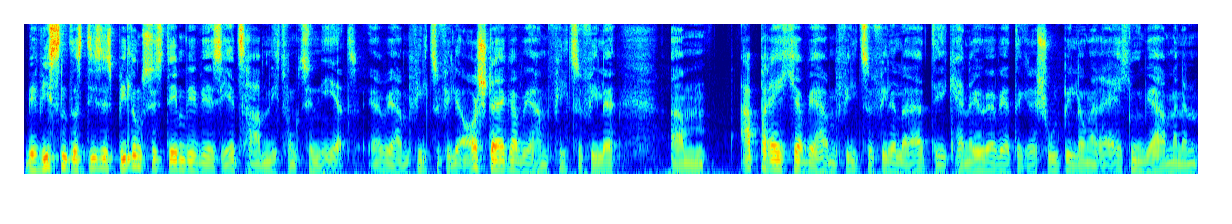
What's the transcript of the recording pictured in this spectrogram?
Wir wissen, dass dieses Bildungssystem, wie wir es jetzt haben, nicht funktioniert. Ja, wir haben viel zu viele Aussteiger, wir haben viel zu viele ähm, Abbrecher, wir haben viel zu viele Leute, die keine höherwertige Schulbildung erreichen. Wir haben einen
